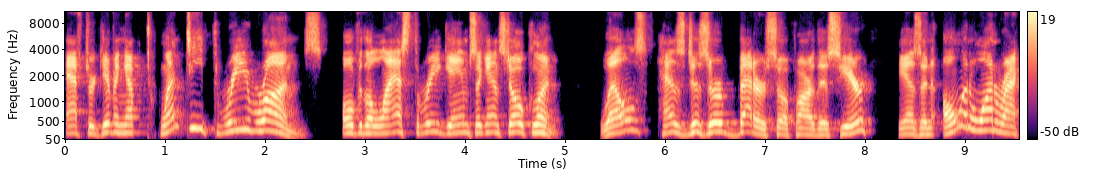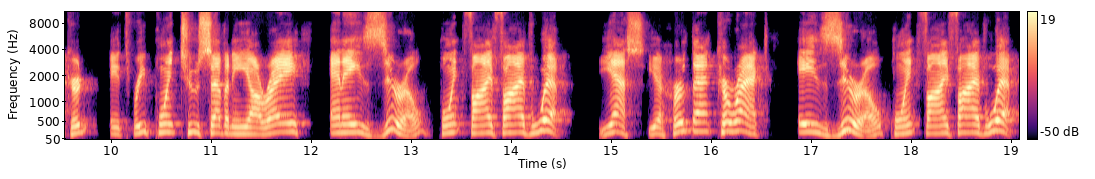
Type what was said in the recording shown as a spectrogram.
after giving up 23 runs over the last three games against Oakland. Wells has deserved better so far this year. He has an 0 1 record, a 3.27 ERA, and a 0.55 whip. Yes, you heard that correct. A 0.55 whip.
